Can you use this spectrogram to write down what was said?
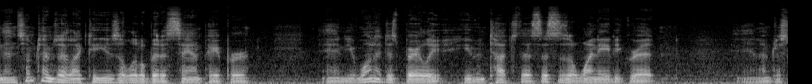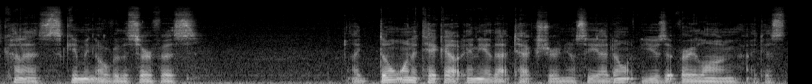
And then sometimes I like to use a little bit of sandpaper and you want to just barely even touch this. This is a 180 grit and I'm just kind of skimming over the surface. I don't want to take out any of that texture and you'll see I don't use it very long. I just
